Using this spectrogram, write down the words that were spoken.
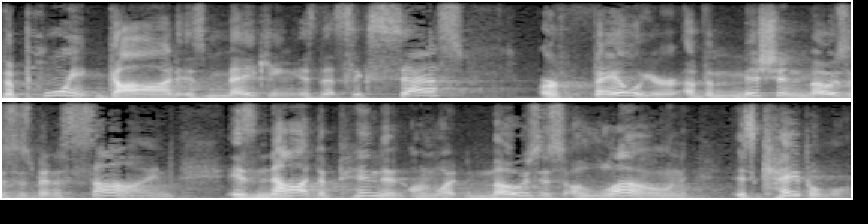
The point God is making is that success or failure of the mission Moses has been assigned is not dependent on what Moses alone is capable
